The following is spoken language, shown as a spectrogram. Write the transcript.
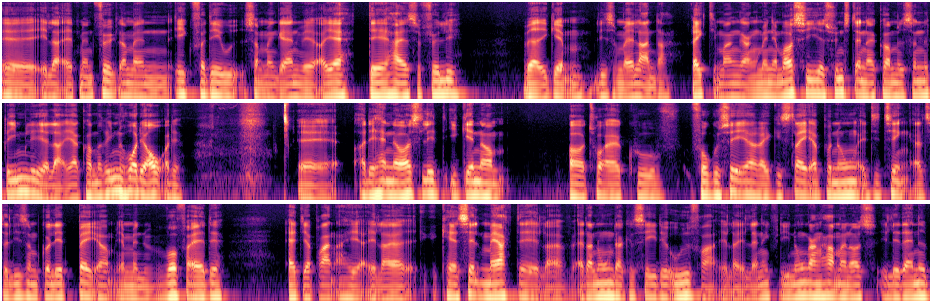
Øh, eller at man føler, at man ikke får det ud, som man gerne vil. Og ja, det har jeg selvfølgelig været igennem, ligesom alle andre, rigtig mange gange. Men jeg må også sige, at jeg synes, den er kommet sådan rimelig, eller jeg er kommet rimelig hurtigt over det. Øh, og det handler også lidt igen om, og tror jeg kunne fokusere og registrere på nogle af de ting, altså ligesom gå lidt bagom, jamen hvorfor er det, at jeg brænder her, eller kan jeg selv mærke det, eller er der nogen, der kan se det udefra, eller et eller andet. Fordi nogle gange har man også et lidt andet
